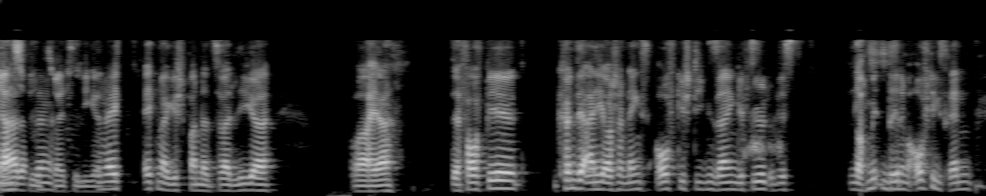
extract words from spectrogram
Ganz ja, zweite Liga. Ich bin echt, echt mal gespannt, der zweite Liga. Boah, ja. Der VfB könnte eigentlich auch schon längst aufgestiegen sein, gefühlt, und ist noch mittendrin im Aufstiegsrennen,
